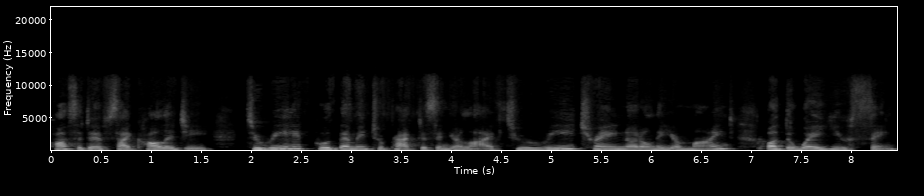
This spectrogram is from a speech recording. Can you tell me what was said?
positive psychology, to really put them into practice in your life, to retrain not only your mind, but the way you think.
